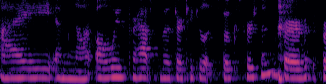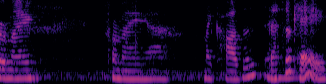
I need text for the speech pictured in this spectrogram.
I am not always perhaps the most articulate spokesperson for for my for my uh, my causes. That's okay.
